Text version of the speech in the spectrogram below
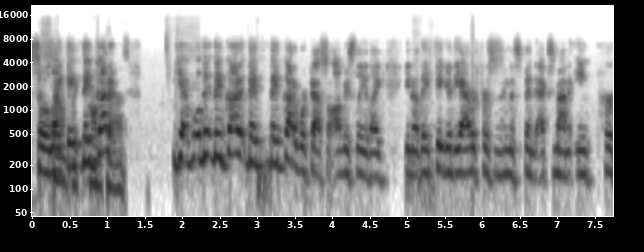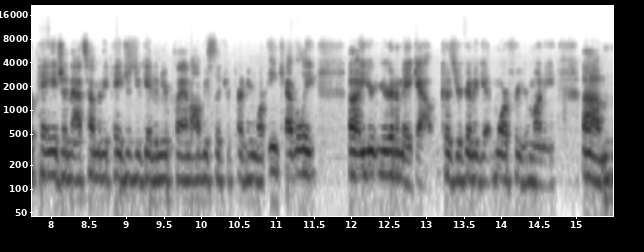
So like Sounds they they've got it. Yeah, well, they, they've got it. They've, they've got it worked out. So obviously, like you know, they figure the average person is going to spend X amount of ink per page, and that's how many pages you get in your plan. Obviously, if you're printing more ink heavily, uh, you're you're going to make out because you're going to get more for your money. Um,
